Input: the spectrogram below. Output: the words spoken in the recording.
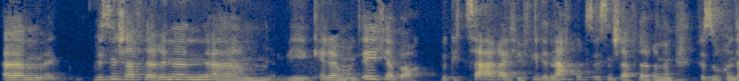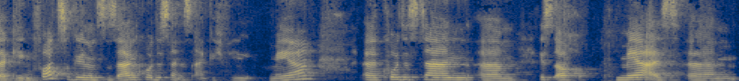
Ähm, Wissenschaftlerinnen ähm, wie Kedam und ich, aber auch wirklich zahlreiche, viele Nachwuchswissenschaftlerinnen versuchen dagegen vorzugehen und zu sagen, Kurdistan ist eigentlich viel mehr. Äh, Kurdistan ähm, ist auch mehr als ähm,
